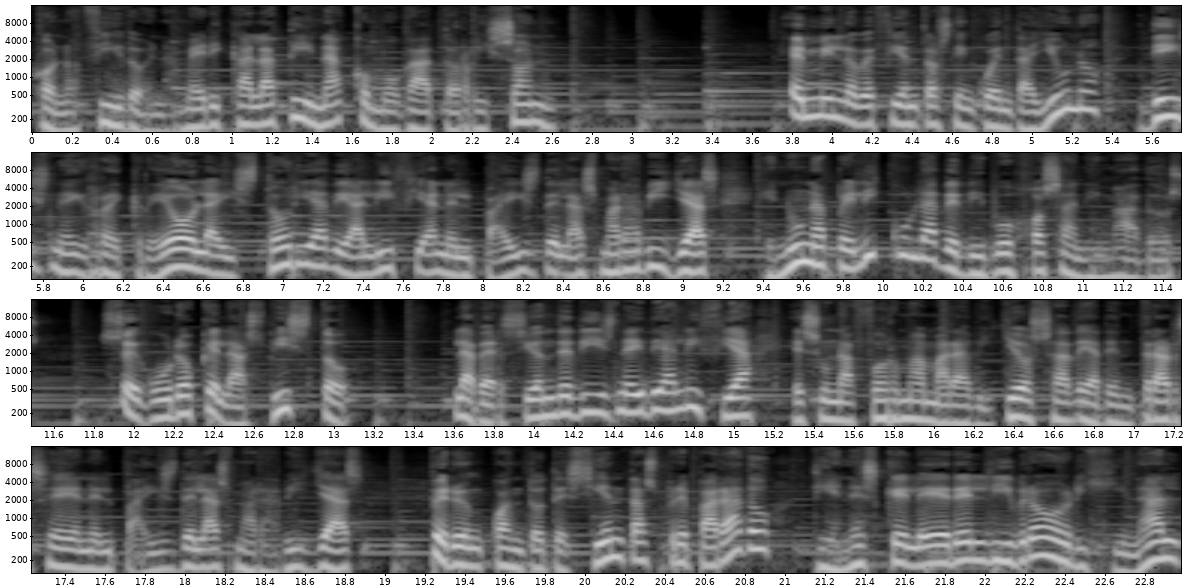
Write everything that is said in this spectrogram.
conocido en América Latina como gato risón. En 1951, Disney recreó la historia de Alicia en el País de las Maravillas en una película de dibujos animados. Seguro que la has visto. La versión de Disney de Alicia es una forma maravillosa de adentrarse en el País de las Maravillas, pero en cuanto te sientas preparado, tienes que leer el libro original.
